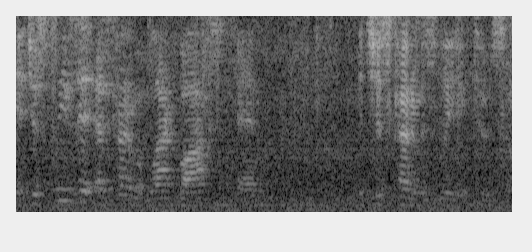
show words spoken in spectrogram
it just leaves it as kind of a black box, and it's just kind of misleading too. So.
